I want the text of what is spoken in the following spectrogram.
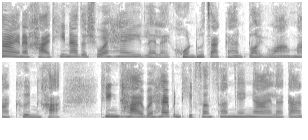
ง่ายๆนะคะ ที่น่าจะช่วยให้หลาย ๆ คนรู้จักการปล่อยวางมากขึ้นค่ะ ทิ้งท้ายไว้ให้เป็นทิปสั้น ๆ ง่าย ๆ แล้วกัน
